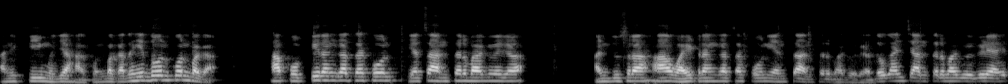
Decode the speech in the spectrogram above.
आणि टी म्हणजे हा कोण? बघा आता हे दोन कोण बघा? हा पोपटी रंगाचा कोण? याचा अंतर्भाग वेगळा. आणि दुसरा हा व्हाईट रंगाचा कोण? यांचा अंतर्भाग वेगळा. दोघांचे अंतर्भाग वेगळे आहेत.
